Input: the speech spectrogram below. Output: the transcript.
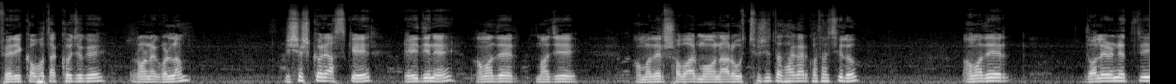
ফেরি কপোতাক্ষ যুগে রওনা করলাম। বিশেষ করে আজকের এই দিনে আমাদের মাঝে আমাদের সবার মন আরও উচ্ছ্বসিত থাকার কথা ছিল। আমাদের দলের নেত্রী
